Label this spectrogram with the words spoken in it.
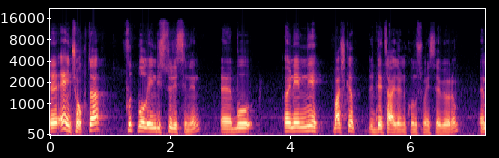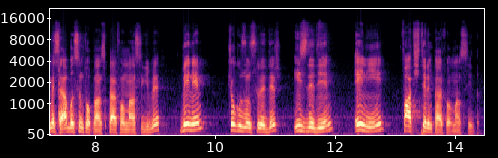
e, en çok da futbol endüstrisinin e, bu önemli başka detaylarını konuşmayı seviyorum. E, mesela basın toplantısı performansı gibi. Benim çok uzun süredir izlediğim en iyi Fatih Terim performansıydı.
